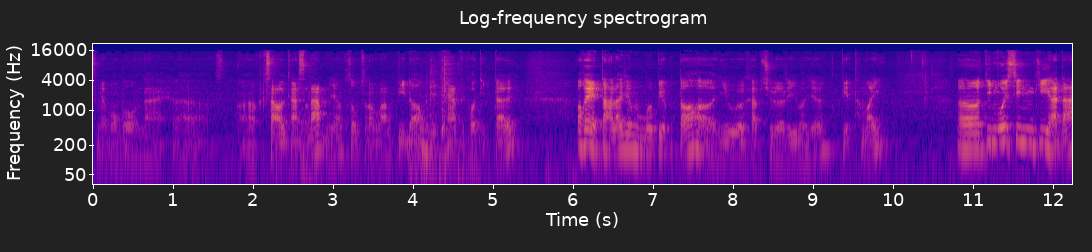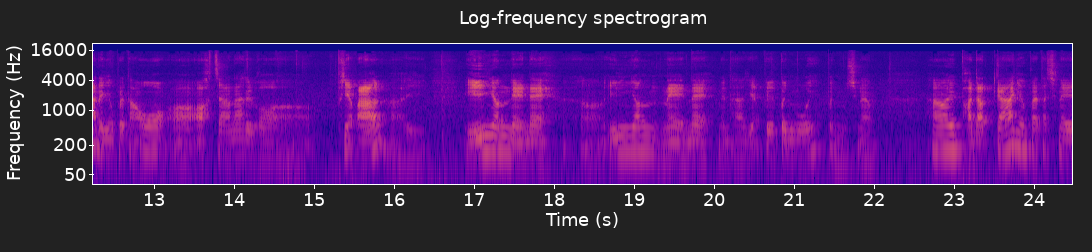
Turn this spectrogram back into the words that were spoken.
សម្រាប់បងប្អូនដែរខ្សោយការស្ដាប់អញ្ចឹងសូមស្ដាប់បាន2ដងវាខាតទៅក្រោយតិចទៅអូខេតោះឥឡូវយើងមកមើលពាក្យបន្ត new vocabulary របស់យើងពាក្យថ្មីអឺទី1 sin ki hada ដែលយើងប្រែថាអូអស្ចារ្យណាស់ឬក៏ភ្ញាក់ផ្អើលហើយ il nhân nè nè il nhân nè nè មានថារយៈពេលពេញមួយពេញមួយឆ្នាំហើយផាដាត់កាយើងប្រែថាឆ្នេរ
